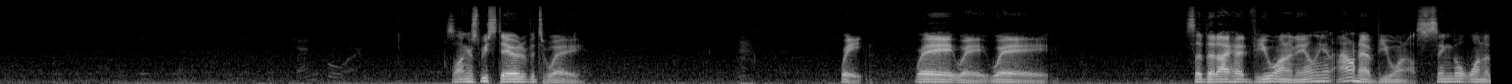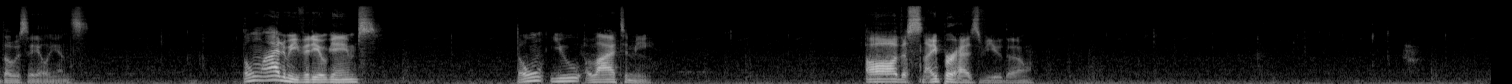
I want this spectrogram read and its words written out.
As long as we stay out of its way. Wait. Wait, wait, wait. Said that I had view on an alien? I don't have view on a single one of those aliens. Don't lie to me, video games. Don't you lie to me. Oh, the sniper has view, though.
